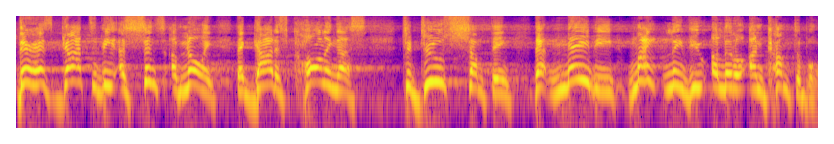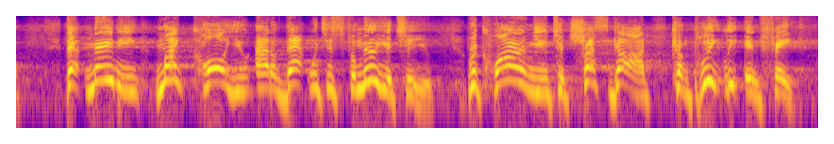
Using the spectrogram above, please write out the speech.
There has got to be a sense of knowing that God is calling us to do something that maybe might leave you a little uncomfortable, that maybe might call you out of that which is familiar to you, requiring you to trust God completely in faith.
